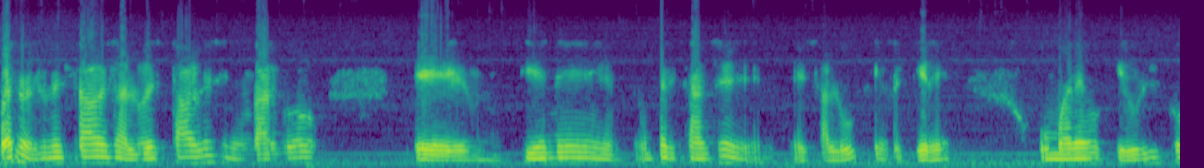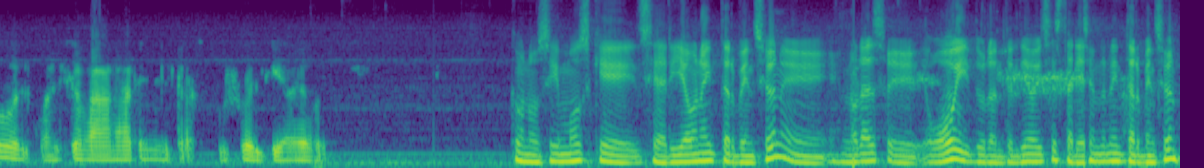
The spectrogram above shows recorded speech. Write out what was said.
Bueno, es un estado de salud estable, sin embargo, eh, tiene un percance de, salud que requiere un manejo quirúrgico, el cual se va a dar en el transcurso del día de hoy conocimos que se haría una intervención eh, en horas eh, hoy, durante el día de hoy se estaría haciendo una intervención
